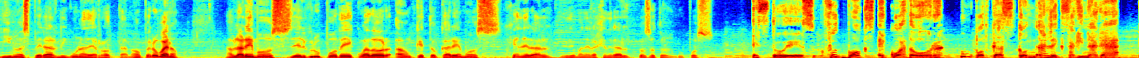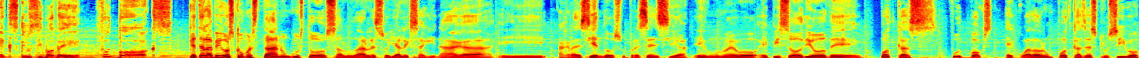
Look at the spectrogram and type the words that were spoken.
y no esperar ninguna derrota, ¿no? Pero bueno, hablaremos del grupo de Ecuador, aunque tocaremos general, de manera general, los otros grupos. Esto es Footbox Ecuador, un podcast con Alex Aguinaga, exclusivo de Footbox. ¿Qué tal amigos? ¿Cómo están? Un gusto saludarles. Soy Alex Aguinaga y agradeciendo su presencia en un nuevo episodio de podcast Footbox Ecuador, un podcast exclusivo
